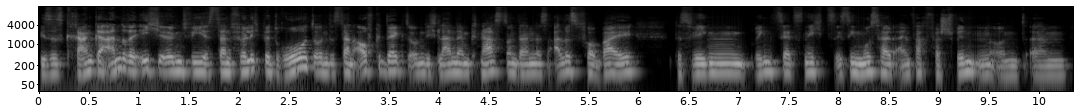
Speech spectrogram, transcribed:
dieses kranke andere Ich irgendwie ist dann völlig bedroht und ist dann aufgedeckt und ich lande im Knast und dann ist alles vorbei. Deswegen bringt es jetzt nichts. Sie muss halt einfach verschwinden und ähm,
